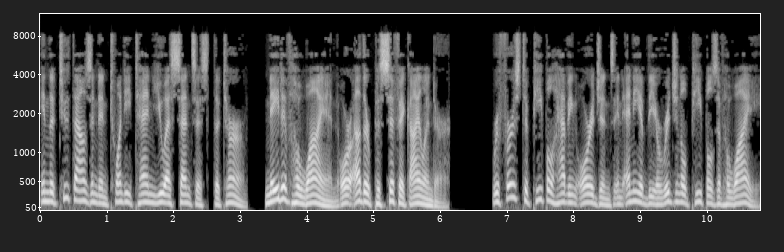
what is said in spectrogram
In the 2000 and 2010 U.S. Census, the term, "'Native Hawaiian or other Pacific Islander' refers to people having origins in any of the original peoples of Hawaii,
